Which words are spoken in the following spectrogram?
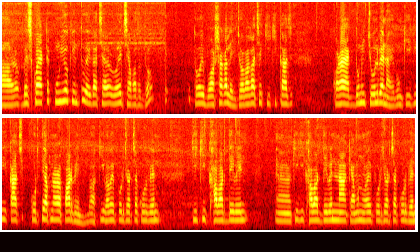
আর বেশ কয়েকটা কুঁড়িও কিন্তু এই গাছে রয়েছে আপাতত। তো ওই বর্ষাকালে জবা গাছে কী কী কাজ করা একদমই চলবে না এবং কি কি কাজ করতে আপনারা পারবেন বা কীভাবে পরিচর্যা করবেন, কি কি খাবার দেবেন কি কি খাবার দেবেন না, কেমনভাবে পরিচর্যা করবেন,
